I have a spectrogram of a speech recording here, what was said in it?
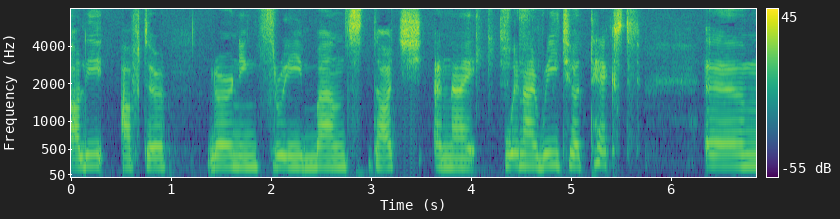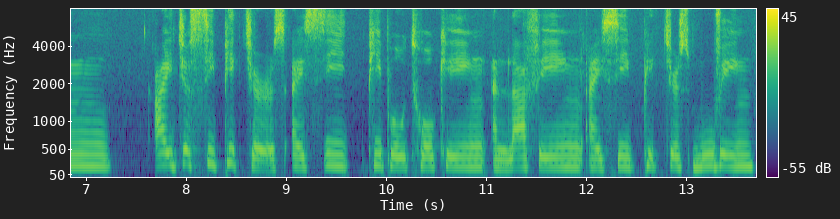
Ali, after learning three months Dutch, and I when I read your text, um, I just see pictures. I see people talking and laughing. I see pictures moving.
